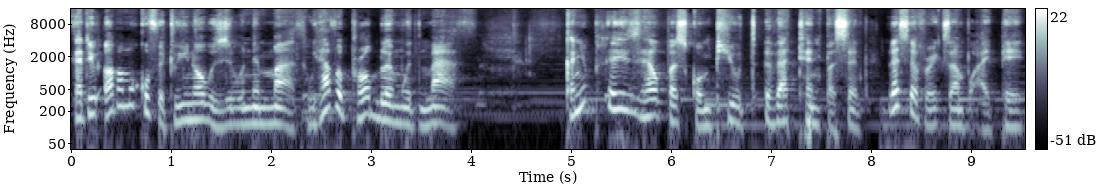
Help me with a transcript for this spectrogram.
kati abamu ku ffe tulina obuzibu ne math we have a problem with math can you please help us compute that 10% let's say for example i pay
